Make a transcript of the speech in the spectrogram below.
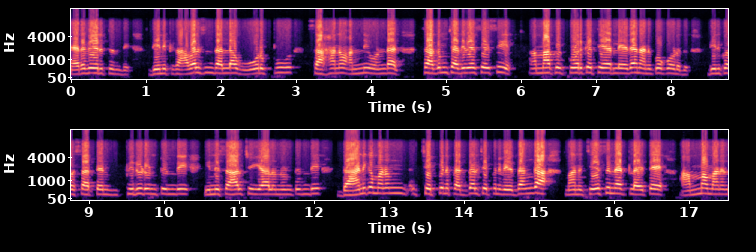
నెరవేరుతుంది. దీనికి కావాల్సిందల్లా ఓర్పు సహనం అన్ని ఉండాలి. సగం చదివేసేసి మాకు కోరిక తీరలేదని అనుకోకూడదు. దీనికి ఒక సర్టెన్ పీరియడ్ ఉంటుంది ఇన్నిసార్లు చేయాలని ఉంటుంది. దానికి మనం చెప్పిన పెద్దలు చెప్పిన విధంగా మనం చేసినట్లయితే అమ్మ మనం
